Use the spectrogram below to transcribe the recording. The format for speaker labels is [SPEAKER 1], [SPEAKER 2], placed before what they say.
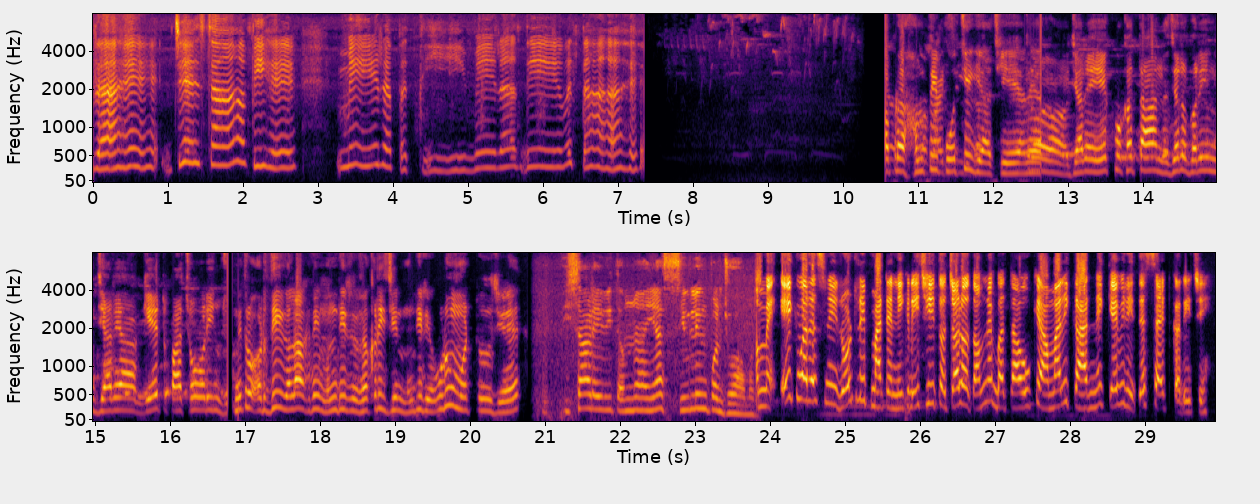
[SPEAKER 1] बुरा है जैसा भी है मेरा पति मेरा देवता है
[SPEAKER 2] આપણે હમ્પી પહોંચી ગયા છીએ અને જ્યારે એક વખત આ નજર ભરીને જ્યારે આ ગેટ પાછો વળીને જો- મિત્રો અડધી કલાકથી મંદિર રખડી છે ને મંદિર એવડું મોટું છે વિશાળ એવી તમને અહીંયા શિવલિંગ પણ જોવા મળશે
[SPEAKER 3] અમે એક વર્ષની રોડ ટ્રીપ માટે નીકળી છીએ તો ચલો તમને બતાવું કે અમારી કારને કેવી રીતે સેટ કરી છે આ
